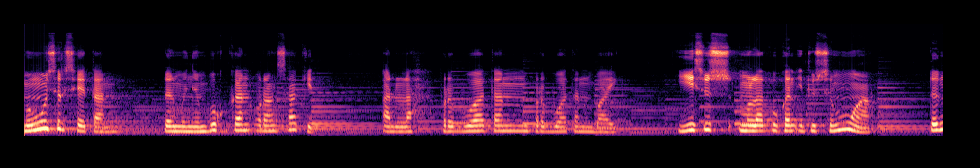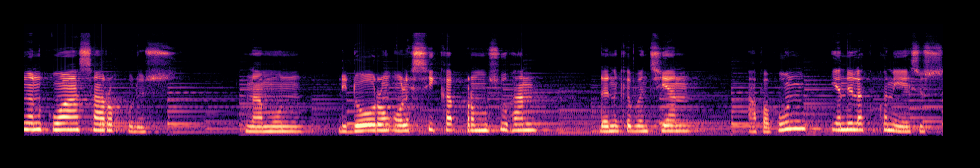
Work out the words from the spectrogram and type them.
Mengusir setan dan menyembuhkan orang sakit adalah perbuatan-perbuatan baik. Yesus melakukan itu semua dengan kuasa Roh Kudus, namun didorong oleh sikap permusuhan dan kebencian. Apa pun yang dilakukan Yesus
